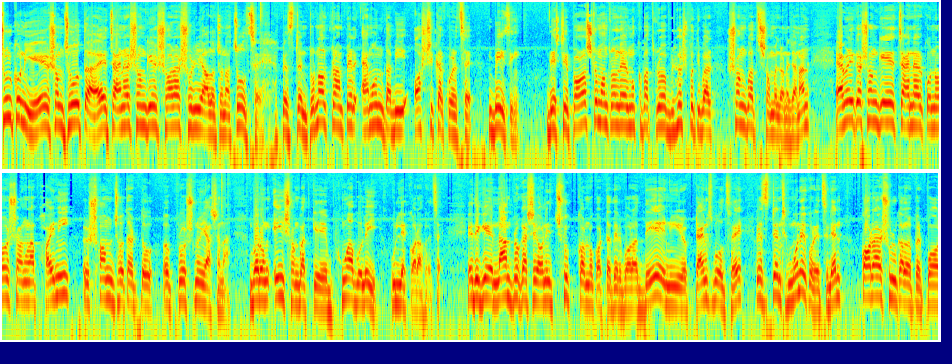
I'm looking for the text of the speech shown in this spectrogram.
শুল্ক নিয়ে সমঝোতায় চায়নার সঙ্গে সরাসরি আলোচনা চলছে। প্রেসিডেন্ট ডোনাল্ড ট্রাম্পের এমন দাবি অস্বীকার করেছে বেইজিং। দেশটির পররাষ্ট্র মন্ত্রণালয়ের মুখপাত্র বৃহস্পতিবার সংবাদ সম্মেলনে জানান, আমেরিকার সঙ্গে চায়নার কোনো সংলাপ হয়নি সমঝোতার তো প্রশ্নই আসে না, বরং এই সংবাদকে ভুয়া বলেই উল্লেখ করা হয়েছে। এদিকে নাম প্রকাশে অনিচ্ছুক কর্মকর্তাদের বরাদ দিয়ে নিউ ইয়র্ক টাইমস বলছে, প্রেসিডেন্ট মনে করেছিলেন কড়া শুল্ক আরোপের পর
